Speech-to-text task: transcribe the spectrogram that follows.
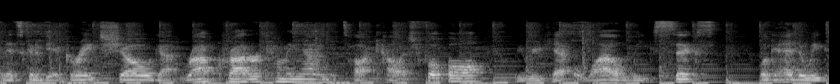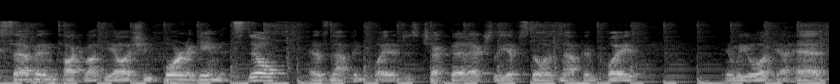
and it's going to be a great show. Got Rob Crowder coming on to talk college football. We recap a wild week six, look ahead to week seven, talk about the LSU Florida game that still has not been played. I just checked that actually, yep, still has not been played. And we look ahead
